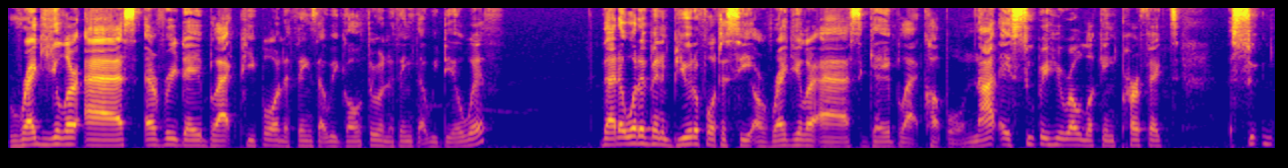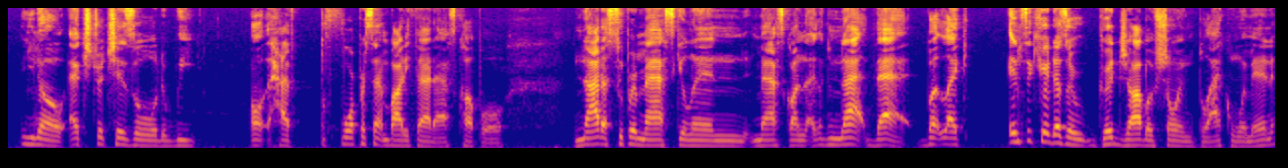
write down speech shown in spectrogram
regular ass everyday black people and the things that we go through and the things that we deal with that it would have been beautiful to see a regular ass gay black couple. Not a superhero looking perfect you know extra chiseled we have 4% body fat ass couple. Not a super masculine mask on, not that, but like Insecure does a good job of showing black women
